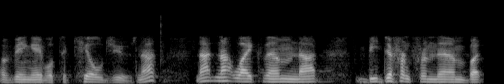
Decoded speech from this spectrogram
of being able to kill Jews. Not not not like them, not be different from them, but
